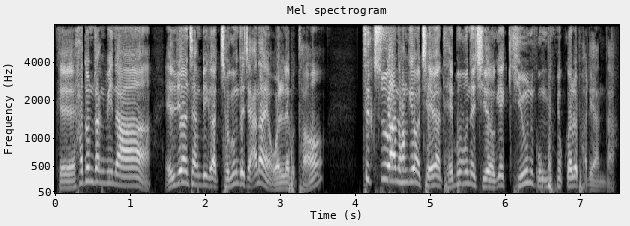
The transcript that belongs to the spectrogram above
그, 하둠 장비나 엘리언 장비가 적용되지 않아요. 원래부터. 특수한 환경을 제외한 대부분의 지역에 기운 공명 효과를 발휘한다.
